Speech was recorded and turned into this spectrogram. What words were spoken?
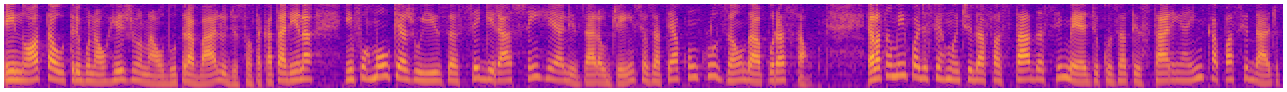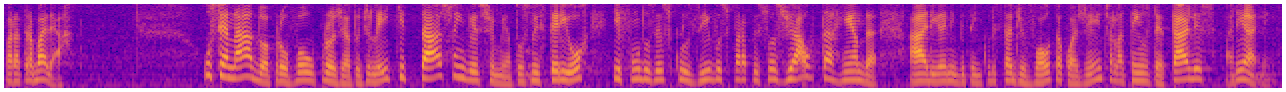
Em nota, o Tribunal Regional do Trabalho de Santa Catarina informou que a juíza seguirá sem realizar audiências até a conclusão da apuração. Ela também pode ser mantida afastada se médicos atestarem a incapacidade para trabalhar. O Senado aprovou o projeto de lei que taxa investimentos no exterior e fundos exclusivos para pessoas de alta renda. A Ariane Bittencourt está de volta com a gente, ela tem os detalhes. Ariane.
